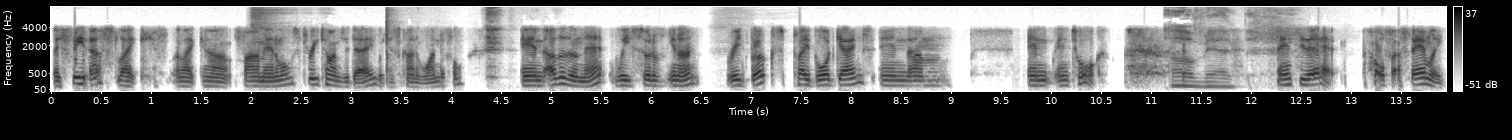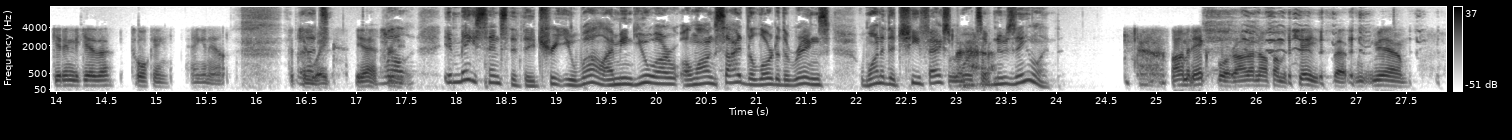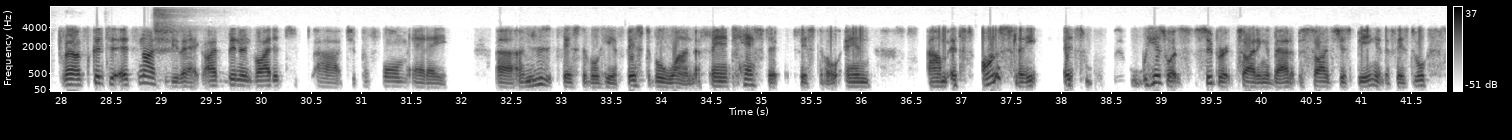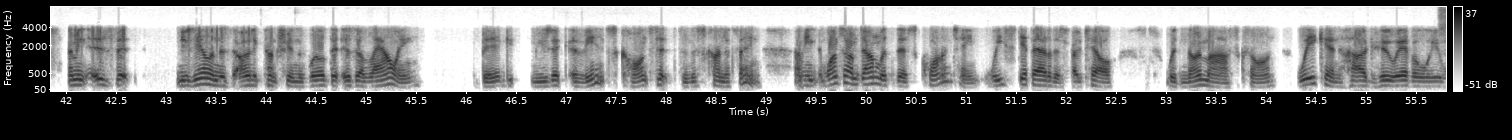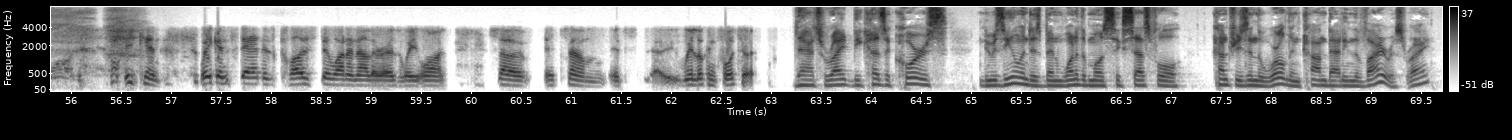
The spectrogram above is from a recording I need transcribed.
They feed us like like uh, farm animals three times a day, which is kind of wonderful. And other than that, we sort of you know read books, play board games, and um, and and talk. Oh, man. Fancy that. Whole a family getting together, talking, hanging out for two That's- weeks. Yeah, it's Well, really, it makes sense that they treat you well. I mean, you are, alongside the Lord of the Rings, one of the chief exports of New Zealand. I'm an export. I don't know if I'm a chief, but yeah. Well, it's good to. It's nice to be back. I've been invited to, uh, to perform at a uh, a music festival here, Festival One, a fantastic festival, and um, it's honestly, it's here's what's super exciting about it. Besides just being at the festival, I mean, is that New Zealand is the only country in the world that is allowing big music events, concerts, and this kind of thing. I mean, once I'm done with this quarantine, we step out of this hotel with no masks on. We can hug whoever we want. we can we can stand as close to one another as we want. So it's um it's uh, we're looking forward to it. That's right, because, of course, New Zealand has been one of the most successful countries in the world in combating the virus, right?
